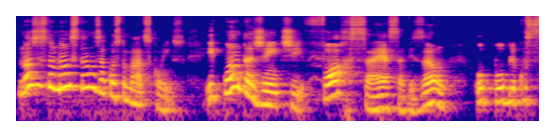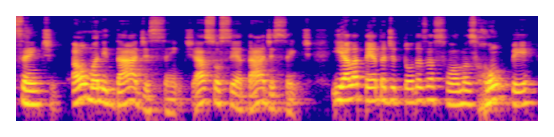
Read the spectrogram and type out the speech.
Nós não estamos acostumados com isso. E quando a gente força essa visão, o público sente, a humanidade sente, a sociedade sente. E ela tenta de todas as formas romper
